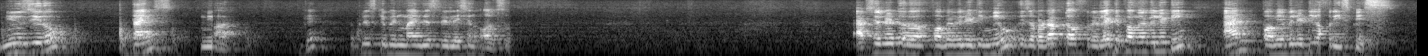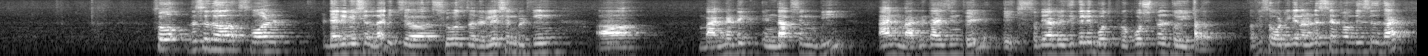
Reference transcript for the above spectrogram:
mu 0 times mu r. Okay, so please keep in mind this relation also. Absolute uh, permeability mu is a product of relative permeability and permeability of free space. So this is a small derivation line which uh, shows the relation between uh, magnetic induction B and magnetizing field H. So they are basically both proportional to each other. Okay, so what we can understand from this is that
